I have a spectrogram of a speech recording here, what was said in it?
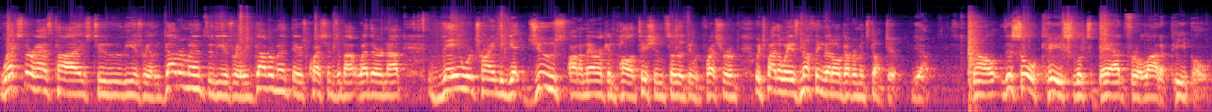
Wexner has ties to the Israeli government. Through the Israeli government, there's questions about whether or not they were trying to get juice on American politicians so that they would pressure them, which, by the way, is nothing that all governments don't do. Yeah. Now, this whole case looks bad for a lot of people.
